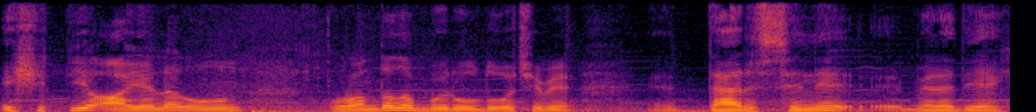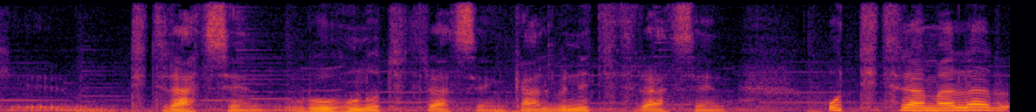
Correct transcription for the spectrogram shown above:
eşitdiyi ayələr onun Quranda da buyurulduğu kimi dərisini belə deyək titrətsin, ruhunu titrətsin, qəlbini titrətsin. O titrəmələr,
